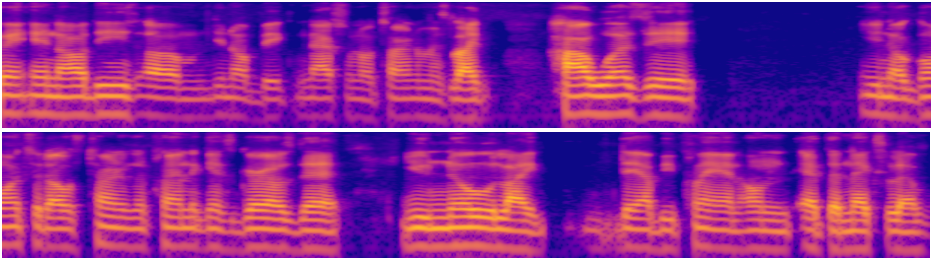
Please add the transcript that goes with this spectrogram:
in all these um you know big national tournaments. Like how was it you know going to those tournaments and playing against girls that you know like they'll be playing on at the next level?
